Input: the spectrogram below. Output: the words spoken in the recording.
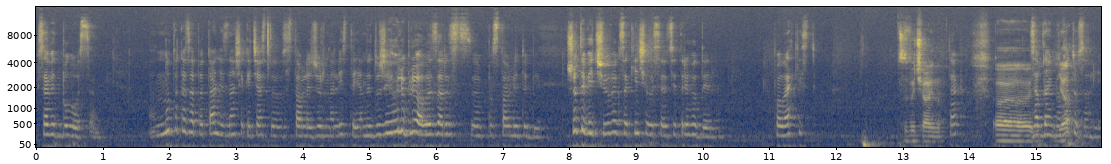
Все відбулося. Ну, таке запитання, знаєш, яке часто ставлять журналісти. Я не дуже його люблю, але зараз е, поставлю тобі. Що ти відчув, як закінчилися ці три години? Полегкість, Звичайно. так? Е, Завдань я- багато взагалі?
